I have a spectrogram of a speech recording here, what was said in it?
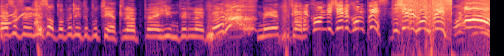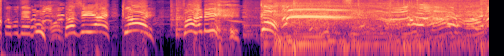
Jeg har selvfølgelig satt opp et lite potetløp-hinderløype med Klara Kom, vi kjører kompis! Vi kjører kompis! Oi, Åh! mista poteten! Da sier jeg klar, ferdig, gå! Her er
